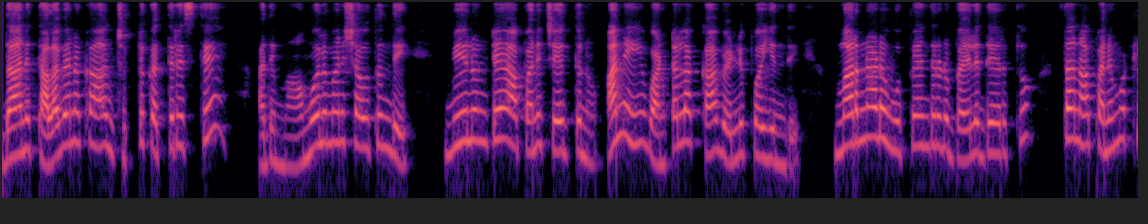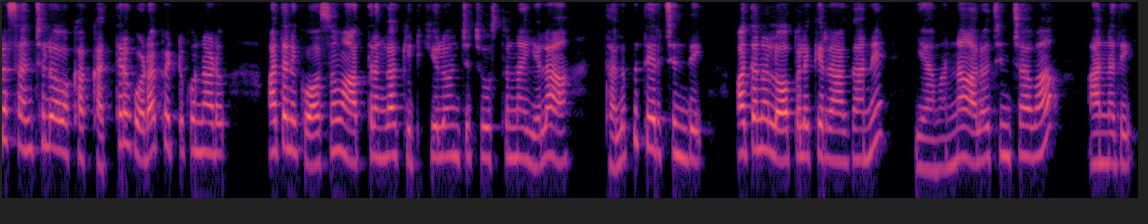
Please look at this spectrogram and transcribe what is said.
దాని తల వెనక జుట్టు కత్తిరిస్తే అది మామూలు మనిషి అవుతుంది. వీలుంటే ఆ పని చేద్దును అని వంటలక్క వెళ్ళిపోయింది. మర్నాడు ఉపేంద్రుడు బయలుదేరుతూ తన పనిముట్ల సంచిలో ఒక కత్తెర కూడా పెట్టుకున్నాడు. అతని కోసం ఆత్రంగా కిటికీలోంచి చూస్తున్న ఇలా తలుపు తెరిచింది. అతను లోపలికి రాగానే ఏమన్నా ఆలోచించావా? అన్నది.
